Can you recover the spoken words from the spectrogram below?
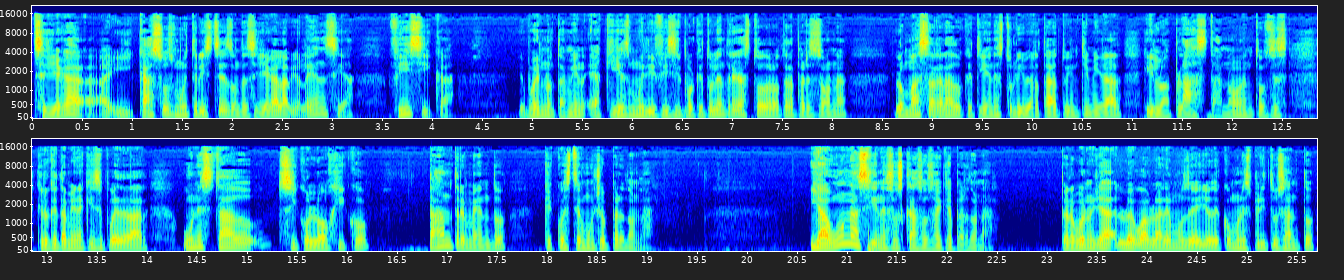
se llega, hay casos muy tristes donde se llega a la violencia física. Y bueno, también aquí es muy difícil porque tú le entregas todo a la otra persona, lo más sagrado que tienes, tu libertad, tu intimidad, y lo aplasta, ¿no? Entonces, creo que también aquí se puede dar un estado psicológico tan tremendo que cueste mucho perdonar. Y aún así en esos casos hay que perdonar. Pero bueno, ya luego hablaremos de ello, de cómo el Espíritu Santo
